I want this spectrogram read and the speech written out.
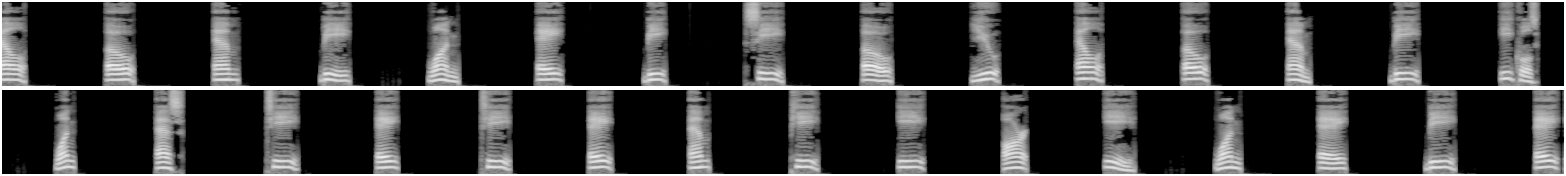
l o m B one A B C O U L O M B equals one S T A T A M P E R E. One A B A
